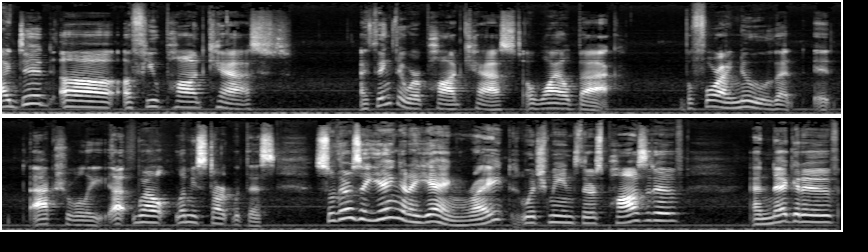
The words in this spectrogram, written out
I did uh, a few podcasts. I think they were podcasts a while back before I knew that it actually. Uh, well, let me start with this. So there's a yin and a yang, right? Which means there's positive and negative,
